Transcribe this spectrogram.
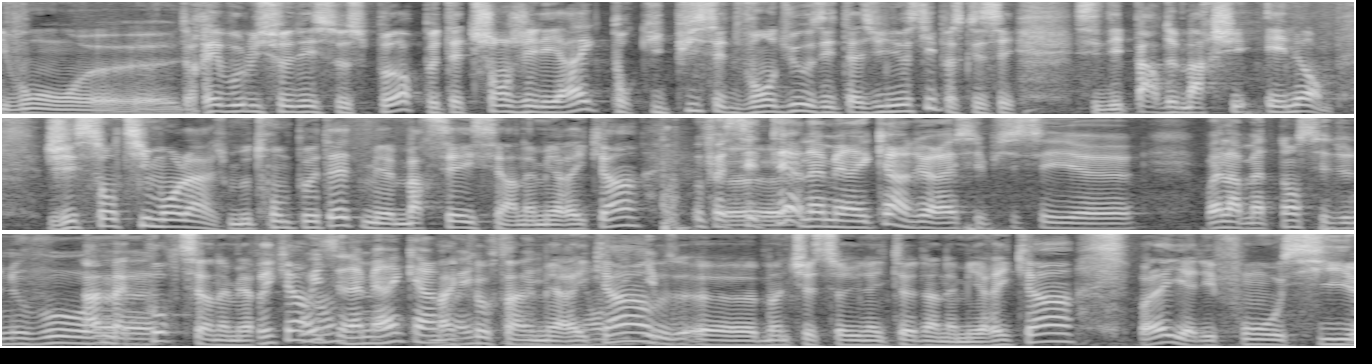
ils vont euh, révolutionner ce sport, peut-être changer les règles pour qu'il puisse être vendu aux États-Unis aussi, parce que c'est c'est des parts de marché énormes. J'ai ce sentiment-là, je me trompe peut-être, mais Marseille, c'est un Américain. Enfin, Euh, c'était un Américain du reste, et puis c'est euh, voilà, maintenant c'est de nouveau. Ah, McCourt, c'est un Américain. oui, c'est un Américain, oui. McCourt, un Oui, Américain. équipe. euh, Manchester United, un Américain. Voilà, il y a des fonds aussi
